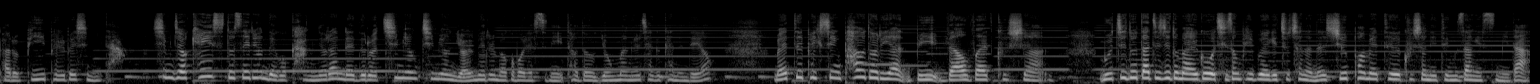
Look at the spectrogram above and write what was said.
바로 비벨벳입니다. 심지어 케이스도 세련되고 강렬한 red로 치명치명 열매를 먹어버렸으니 더더욱 욕망을 자극하는데요. matte fixing powdery한 비 벨벳 쿠션 묻지도 따지지도 말고 지성 피부에게 추천하는 슈퍼 matte 쿠션이 등장했습니다.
